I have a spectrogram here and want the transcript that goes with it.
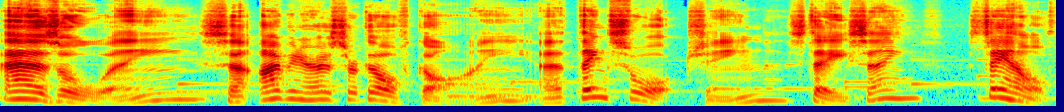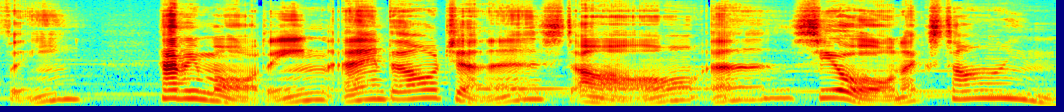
As always, uh, I've been your host, Golf Guy. Uh, thanks for watching. Stay safe, stay healthy, happy modding, and I'll just, I'll uh, see you all next time.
